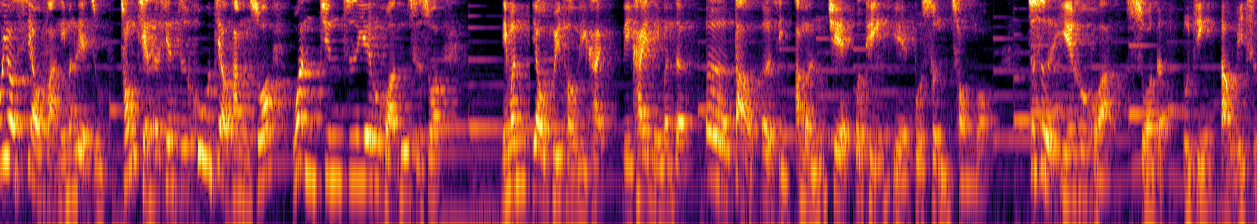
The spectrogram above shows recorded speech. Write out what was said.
不要效法你们列祖从前的先知，呼叫他们说：“万军之耶和华如此说，你们要回头离开，离开你们的恶道恶行。”他们却不听，也不顺从我。这是耶和华说的。如今到为止。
